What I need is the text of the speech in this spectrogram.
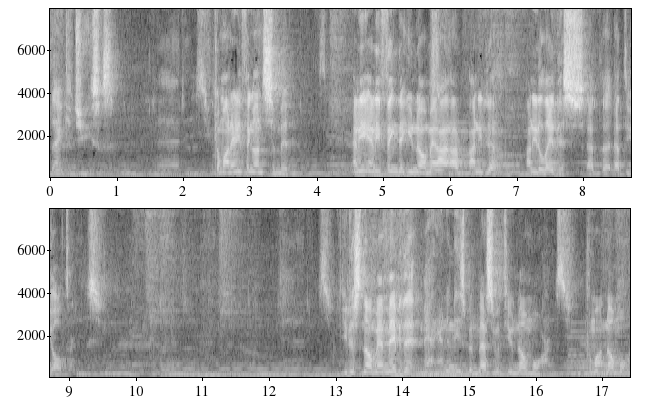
Thank you, Jesus. Come on, anything unsubmitted, any anything that you know, man. I, I, I need to I need to lay this at the at the altar. You just know, man. Maybe the man enemy's been messing with you. No more. Come on, no more.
